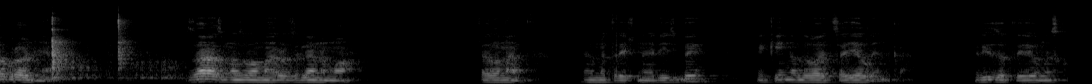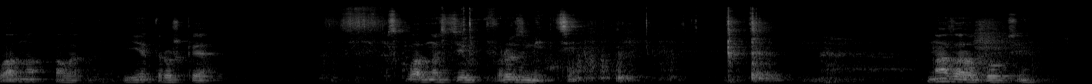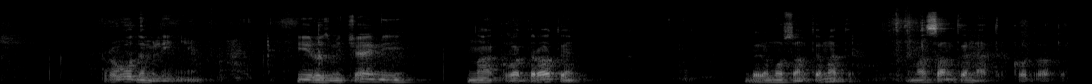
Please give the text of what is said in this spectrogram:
Доброго дня. Зараз ми з вами розглянемо елемент геометричної різьби, який називається ялинка. Різати його не складно, але є трошки складності в розмітці. На заготовці проводимо лінію і розмічаємо її на квадрати. Беремо сантиметр на сантиметр квадрату.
